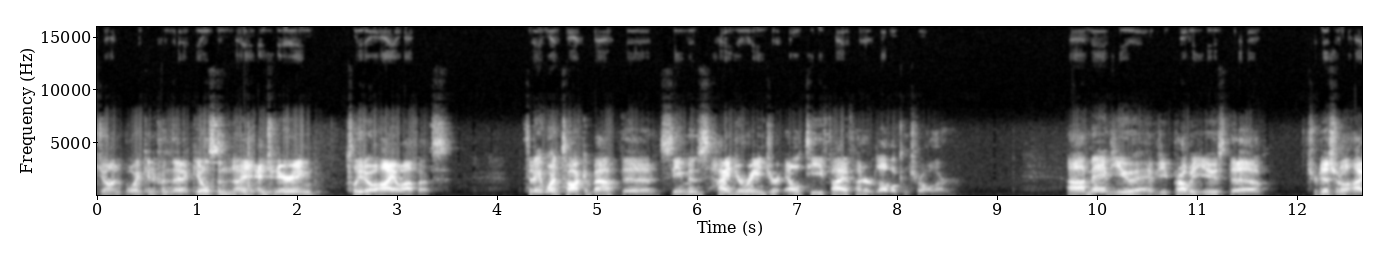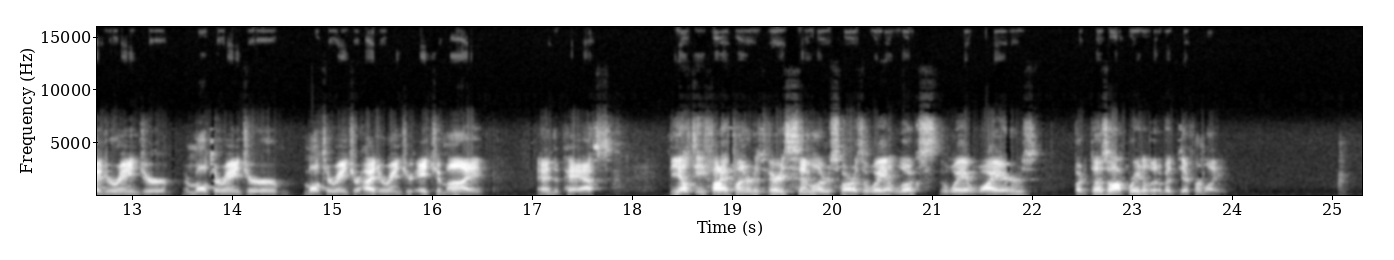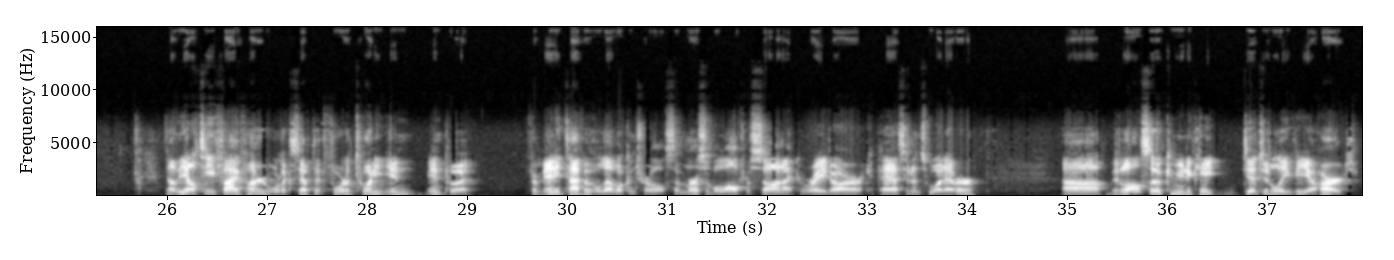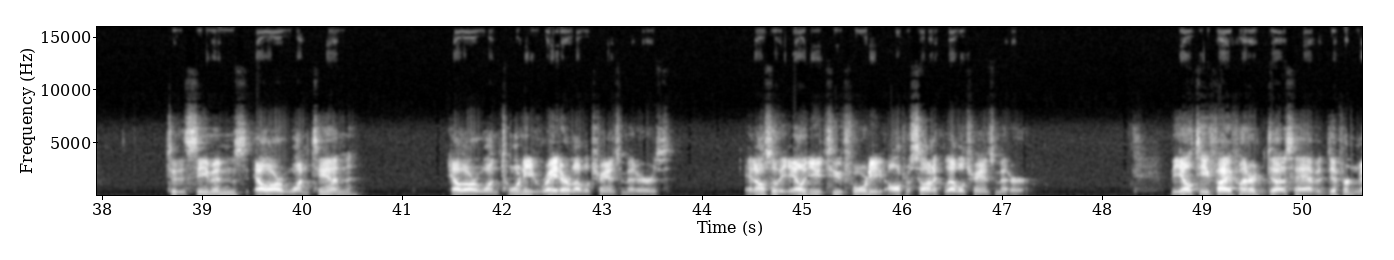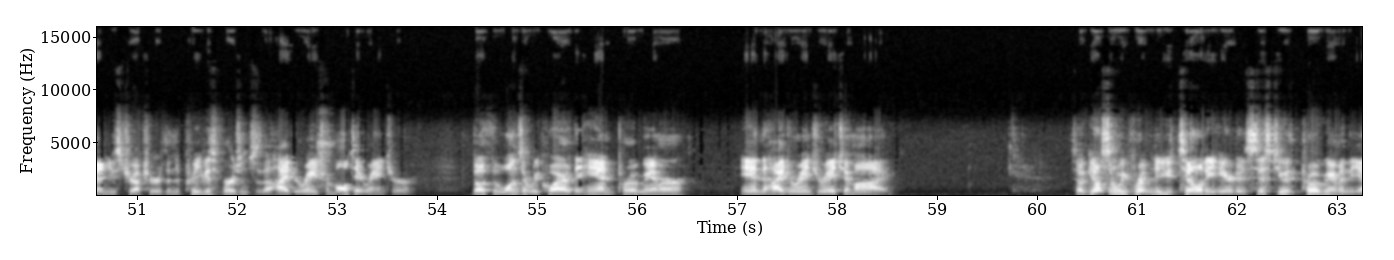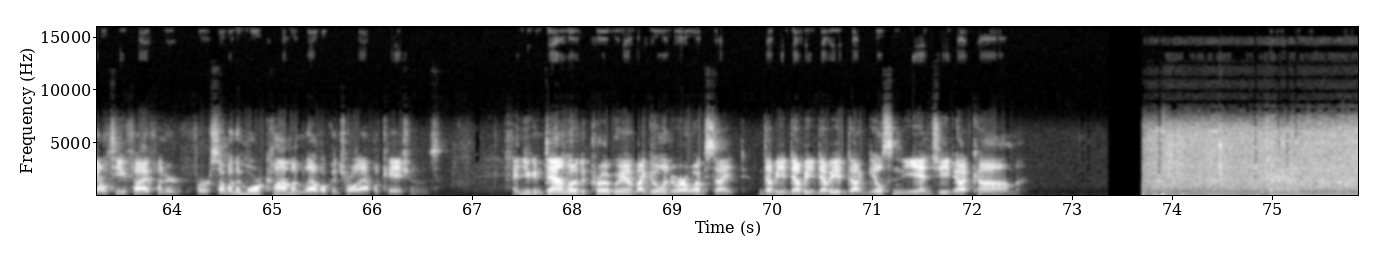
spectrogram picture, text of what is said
John Boykin from the Gilson Engineering Toledo, Ohio office. Today I want to talk about the Siemens HydroRanger LT500 level controller. Uh, many of you have you probably used the traditional HydroRanger or Multi-Ranger or Multi-Ranger HydroRanger HMI in the past. The LT500 is very similar as far as the way it looks, the way it wires, but it does operate a little bit differently. Now the LT500 will accept a 4 to 20 in, input from any type of a level control, submersible, ultrasonic, radar, capacitance, whatever. Uh, it'll also communicate digitally via HART to the Siemens LR110, LR120 radar level transmitters, and also the LU240 ultrasonic level transmitter. The LT500 does have a different menu structure than the previous versions of the HydroRanger Multi-Ranger, both the ones that require the hand programmer and the HydroRanger HMI. So Gilson, we've written a utility here to assist you with programming the LT500 for some of the more common level control applications. And you can download the program by going to our website, www.gilsoneng.com.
